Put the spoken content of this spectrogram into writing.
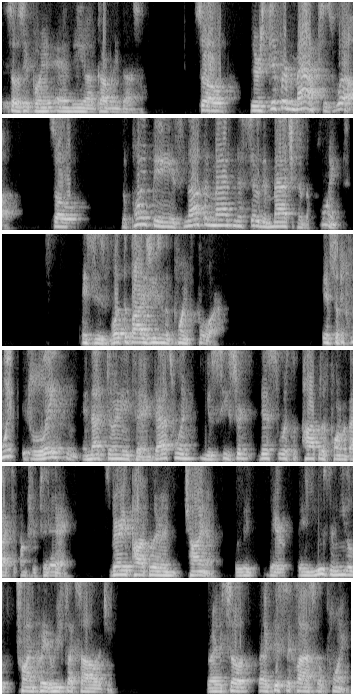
the associate point and the uh, governing vessel. So there's different maps as well. So the point being, it's not the mag- necessarily the magic of the point. This is what the body's using the point for. If the point is latent and not doing anything, that's when you see certain. This was the popular form of acupuncture today. It's very popular in China, where they they use the needle to try and create a reflexology. Right. So, like this is a classical point.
